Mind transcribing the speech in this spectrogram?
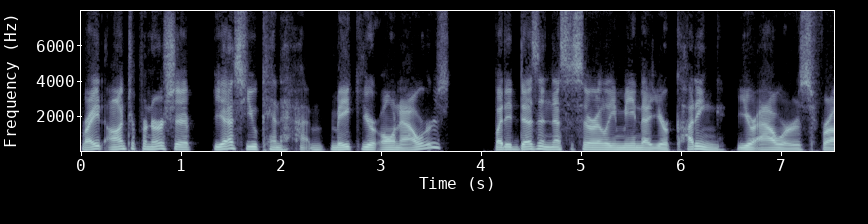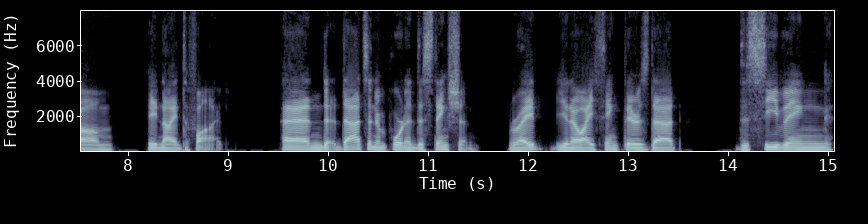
right? Entrepreneurship, yes, you can ha- make your own hours, but it doesn't necessarily mean that you're cutting your hours from a nine to five. And that's an important distinction, right? You know, I think there's that deceiving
